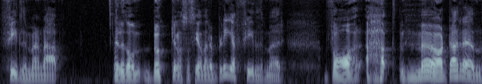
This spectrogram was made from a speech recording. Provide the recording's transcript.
filmerna, eller de böckerna som senare blev filmer, var att mördaren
